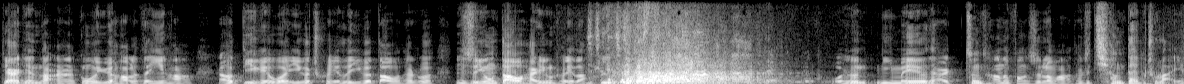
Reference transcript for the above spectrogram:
第二天早上跟我约好了在银行，然后递给我一个锤子一个刀。他说：“你是用刀还是用锤子？” 我说：“你没有点正常的方式了吗？”他说：“枪带不出来呀。”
